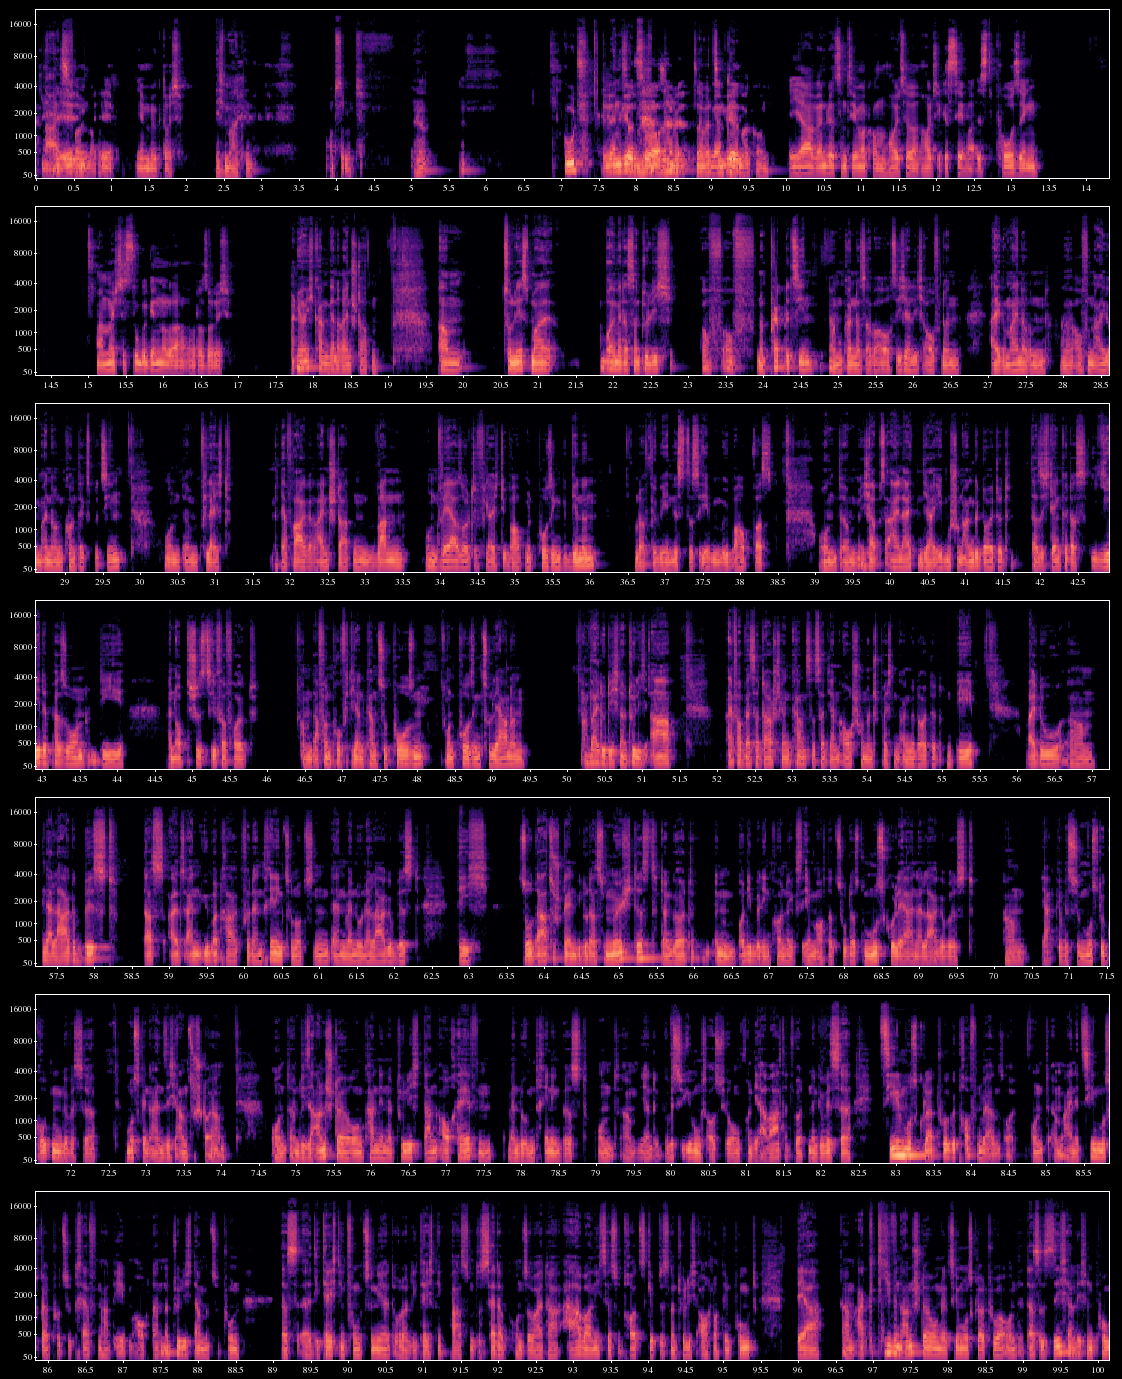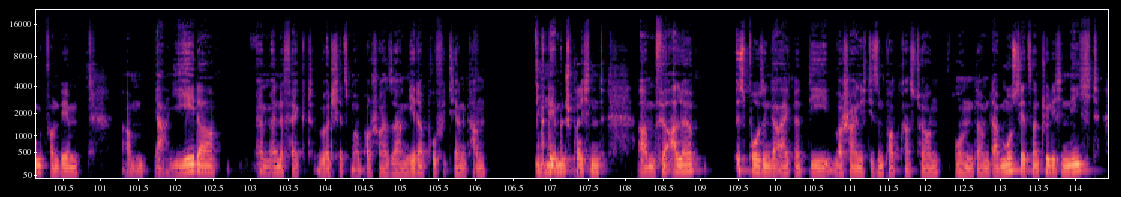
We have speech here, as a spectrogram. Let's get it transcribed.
Nein, ihr, ihr, ihr, mögt euch. Ich mag ihn. Absolut. Ja. Gut, wenn wir, zur, sollen wir, sollen wir zum wir, Thema kommen? Ja, wenn wir zum Thema kommen. Heute, heutiges Thema ist Posing. Ähm, möchtest du beginnen oder, oder soll ich? Ja, ich kann gerne reinstarten. Ähm, zunächst mal wollen wir das natürlich auf, auf eine Prep beziehen, ähm, können das aber auch sicherlich auf einen allgemeineren, äh, auf einen allgemeineren Kontext beziehen und ähm, vielleicht mit der Frage reinstarten, wann und wer sollte vielleicht überhaupt mit Posing beginnen oder für wen ist das eben überhaupt was? Und ähm, ich habe es einleitend ja eben schon angedeutet, dass ich denke, dass jede Person, die ein optisches Ziel verfolgt, um davon profitieren kann zu posen und Posing zu lernen, weil du dich natürlich A einfach besser darstellen kannst, das hat Jan auch schon entsprechend angedeutet, und B, weil du ähm, in der Lage bist, das als einen Übertrag für dein Training zu nutzen. Denn wenn du in der Lage bist, dich so darzustellen, wie du das möchtest, dann gehört im Bodybuilding-Kontext eben auch dazu, dass du muskulär in der Lage bist, ähm, ja, gewisse Muskelgruppen, gewisse Muskeln an sich anzusteuern. Und ähm, diese Ansteuerung kann dir natürlich dann auch helfen, wenn du im Training bist und ähm, ja, eine gewisse Übungsausführung von dir erwartet wird, eine gewisse Zielmuskulatur getroffen werden soll. Und ähm, eine Zielmuskulatur zu treffen hat eben auch dann natürlich damit zu tun, dass äh, die Technik funktioniert oder die Technik passt und das Setup und so weiter. Aber nichtsdestotrotz gibt es natürlich auch noch den Punkt der ähm, aktiven Ansteuerung der Zielmuskulatur und das ist sicherlich ein Punkt, von dem ähm, ja jeder im Endeffekt, würde ich jetzt mal pauschal sagen, jeder profitieren kann. Mhm. Dementsprechend ähm, für alle ist Posing geeignet, die wahrscheinlich diesen Podcast hören. Und ähm, da muss jetzt natürlich nicht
